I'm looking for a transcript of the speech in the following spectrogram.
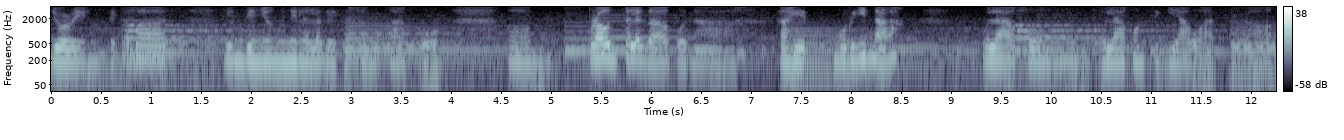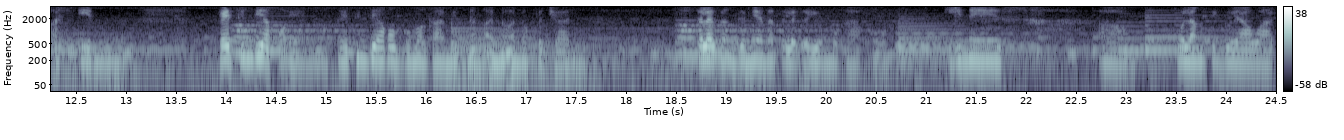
during take a bath yun din yung nilalagay ko sa mukha ko. Um, proud talaga ako na kahit murina wala akong wala akong tigyawat uh, as in kahit hindi ako ayan no, kahit hindi ako gumagamit ng ano-ano pa dyan talagang ganyan na talaga yung mukha ko. Kinis um, walang tigyawat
